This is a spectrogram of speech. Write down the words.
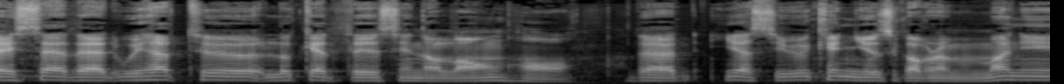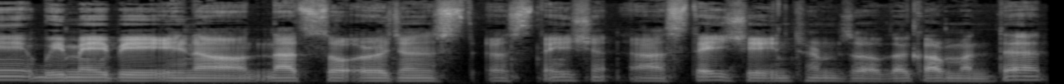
I said, that we have to look at this in the long haul. That yes, you can use government money. We may be in a not so urgent st- uh, station uh, stage in terms of the government debt,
